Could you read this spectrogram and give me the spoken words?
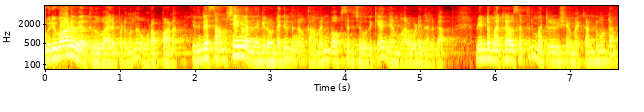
ഒരുപാട് പേർക്ക് ഇത് ഉപകാരപ്പെടുമെന്ന് ഉറപ്പാണ്. ഇതിന്റെ സംശയങ്ങൾ എന്തെങ്കിലും ഉണ്ടെങ്കിൽ നിങ്ങൾ കമന്റ് ബോക്സിൽ ചോദിക്കുക ഞാൻ മറുപടി നൽകാം. വീണ്ടും മറ്റൊരവസരത്തിൽ മറ്റൊരു വിഷയമായി കണ്ടുമുട്ടാം.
